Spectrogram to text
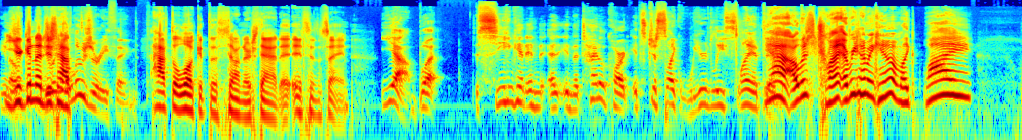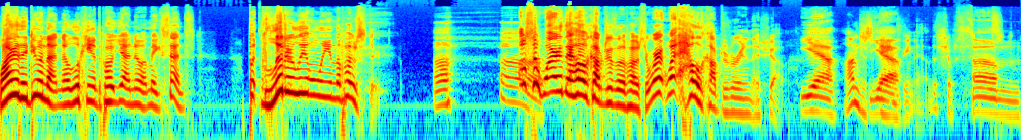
You know, You're gonna just have- illusory thing. Have to look at this to understand it. It's insane. Yeah, but seeing it in in the title card, it's just like weirdly slanted. Yeah, I was trying every time it came out. I'm like, why? Why are they doing that? Now looking at the post, yeah, no, it makes sense, but literally only in the poster. Uh, uh, Also, why are the helicopters in the poster? Where, what helicopters were in this show? yeah. I'm just Yeah. angry now. This show sucks. Um.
